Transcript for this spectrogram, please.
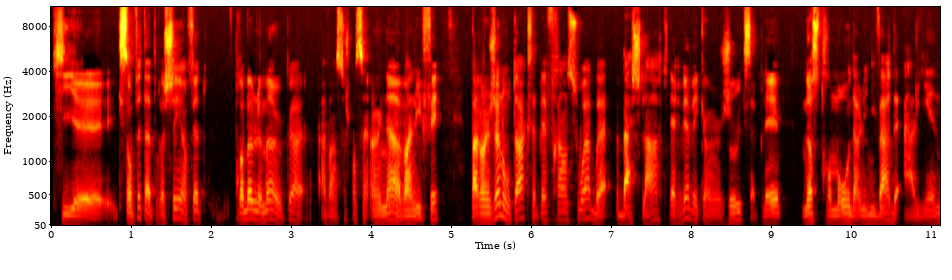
qui, qui sont fait approcher, en fait, probablement un peu avant ça, je pense un an avant les faits, par un jeune auteur qui s'appelait François Ba- Bachelard, qui est arrivé avec un jeu qui s'appelait Nostromo dans l'univers de Aliens.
